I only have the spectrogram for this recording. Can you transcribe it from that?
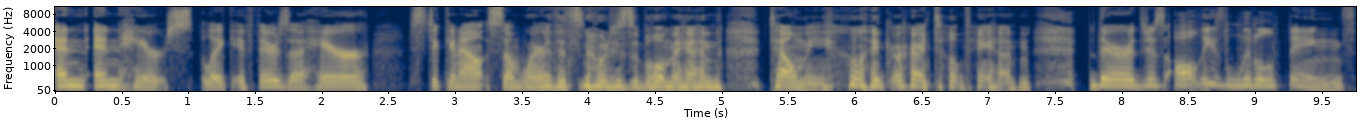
and and hairs. Like if there's a hair sticking out somewhere that's noticeable man tell me. Like or i tell dan. There are just all these little things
